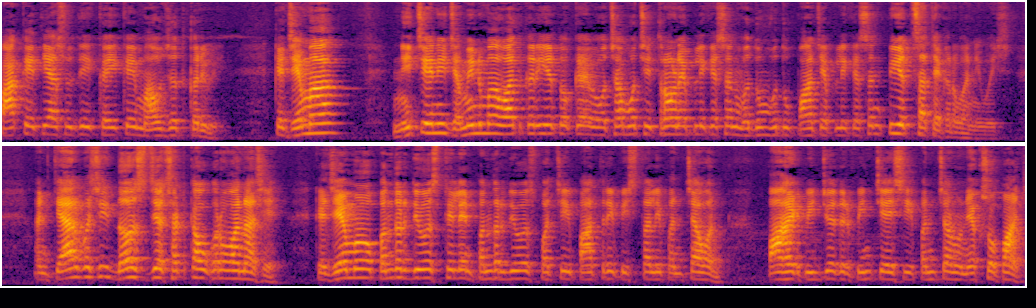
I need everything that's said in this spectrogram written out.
પાકે ત્યાં સુધી કઈ કઈ માવજત કરવી. કે જેમાં નીચેની જમીનમાં વાત કરીએ તો કે ઓછામાં ઓછી ત્રણ એપ્લિકેશન, વધુમાં વધુ પાંચ એપ્લિકેશન પીએચ સાથે કરવાની હોય છે. અને ત્યાર પછી દસ જે છંટકાવ કરવાના છે, કે જેમાં પંદર દિવસથી લઈને પંદર દિવસ પછી પાંત્રીસ, પિસ્તાલીસ, પંચાવન પાંઠ પંચોતેર, પંચ્યાસી, પંચાણું ને એકસો પાંચ,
